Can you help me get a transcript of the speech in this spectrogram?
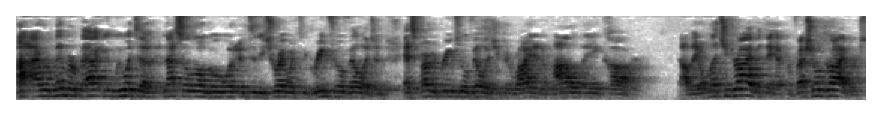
I, I, remember back, we went to, not so long ago, we went to Detroit, went to Greenfield Village, and as part of Greenfield Village, you can ride in a Model A car. Now, they don't let you drive it. They have professional drivers,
